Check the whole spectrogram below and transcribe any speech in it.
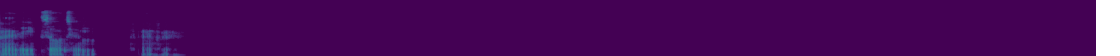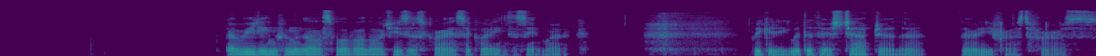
highly exalt him forever. A reading from the Gospel of our Lord Jesus Christ according to St. Mark, beginning with the first chapter, the 31st verse.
